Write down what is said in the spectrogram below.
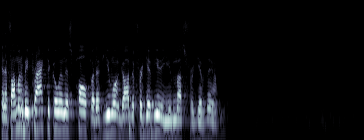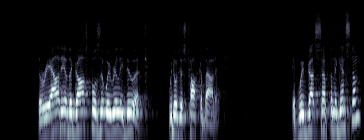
And if I'm going to be practical in this pulpit, if you want God to forgive you, you must forgive them. The reality of the gospel is that we really do it. We don't just talk about it. If we've got something against them,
